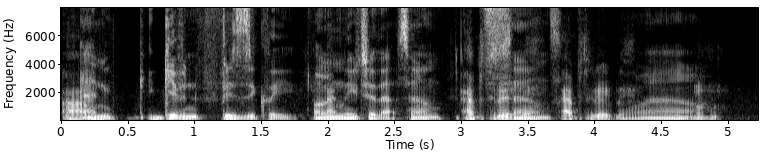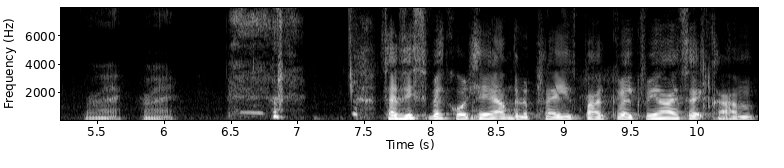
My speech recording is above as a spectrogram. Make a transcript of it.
and given physically only to that sound Absolutely, sounds. absolutely. Wow. Right, right. So this record here I'm going to play is by Gregory Isaac. Um,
